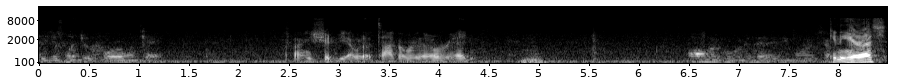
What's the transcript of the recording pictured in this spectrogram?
they just went to a four oh one K. Well, you should be able to talk over the overhead. I'm not going to that anymore. except Can you hear us?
